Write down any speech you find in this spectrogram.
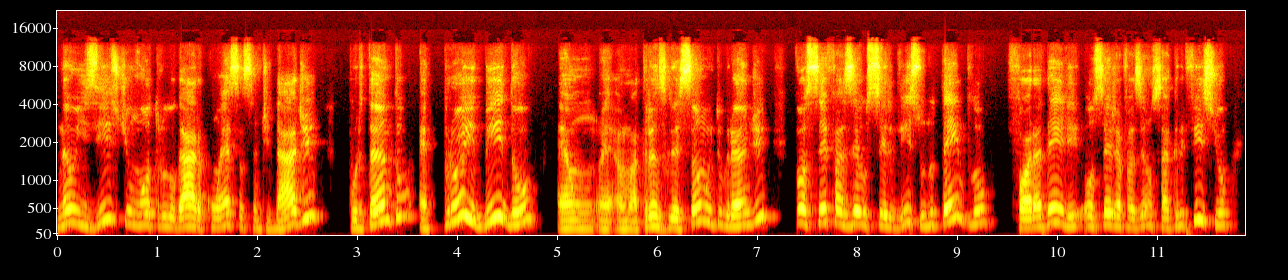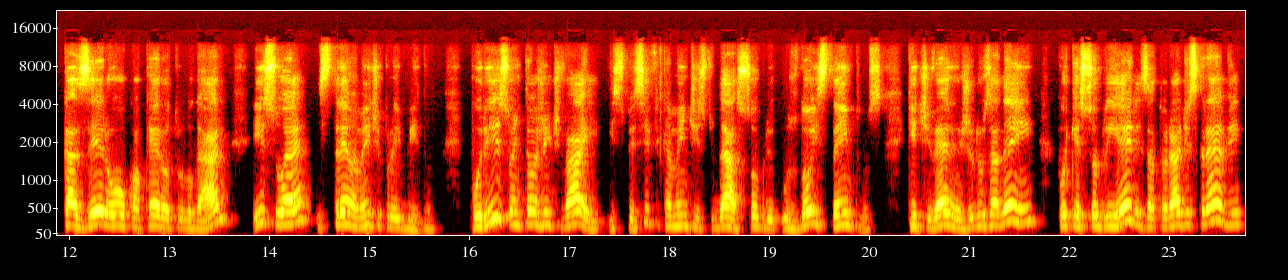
não existe um outro lugar com essa santidade, portanto, é proibido, é, um, é uma transgressão muito grande, você fazer o serviço do templo fora dele, ou seja, fazer um sacrifício caseiro ou qualquer outro lugar, isso é extremamente proibido. Por isso, então, a gente vai especificamente estudar sobre os dois templos que tiveram em Jerusalém, porque sobre eles a Torá descreve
